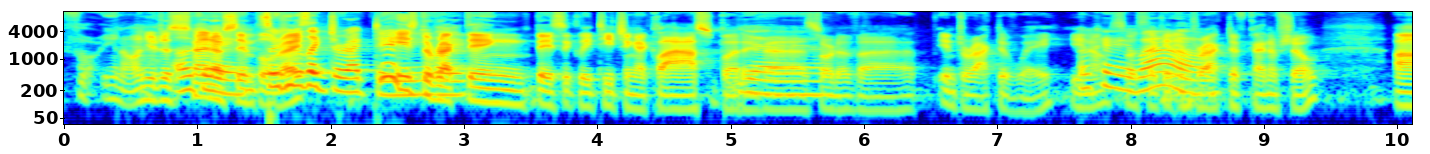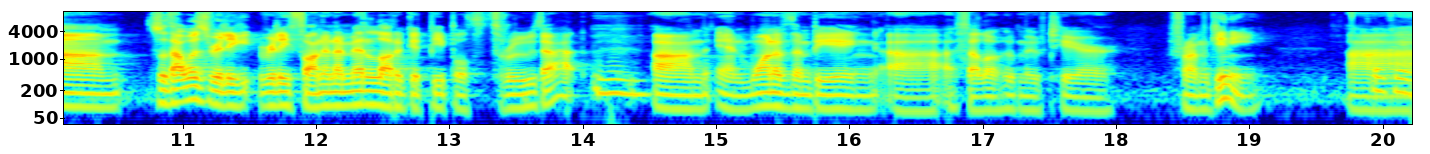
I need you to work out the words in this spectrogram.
four, you know, and you're just kind of Okay. simple, So right? he was like directing. Yeah, he's like- directing, basically teaching a class, but in a yeah, yeah. sort of a interactive way, you know. Okay, so it's like an interactive kind of show. Um, so that was really really fun, and I met a lot of good people through that. Mm-hmm. Um, and one of them being uh, a fellow who moved here from Guinea, uh, Okay.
